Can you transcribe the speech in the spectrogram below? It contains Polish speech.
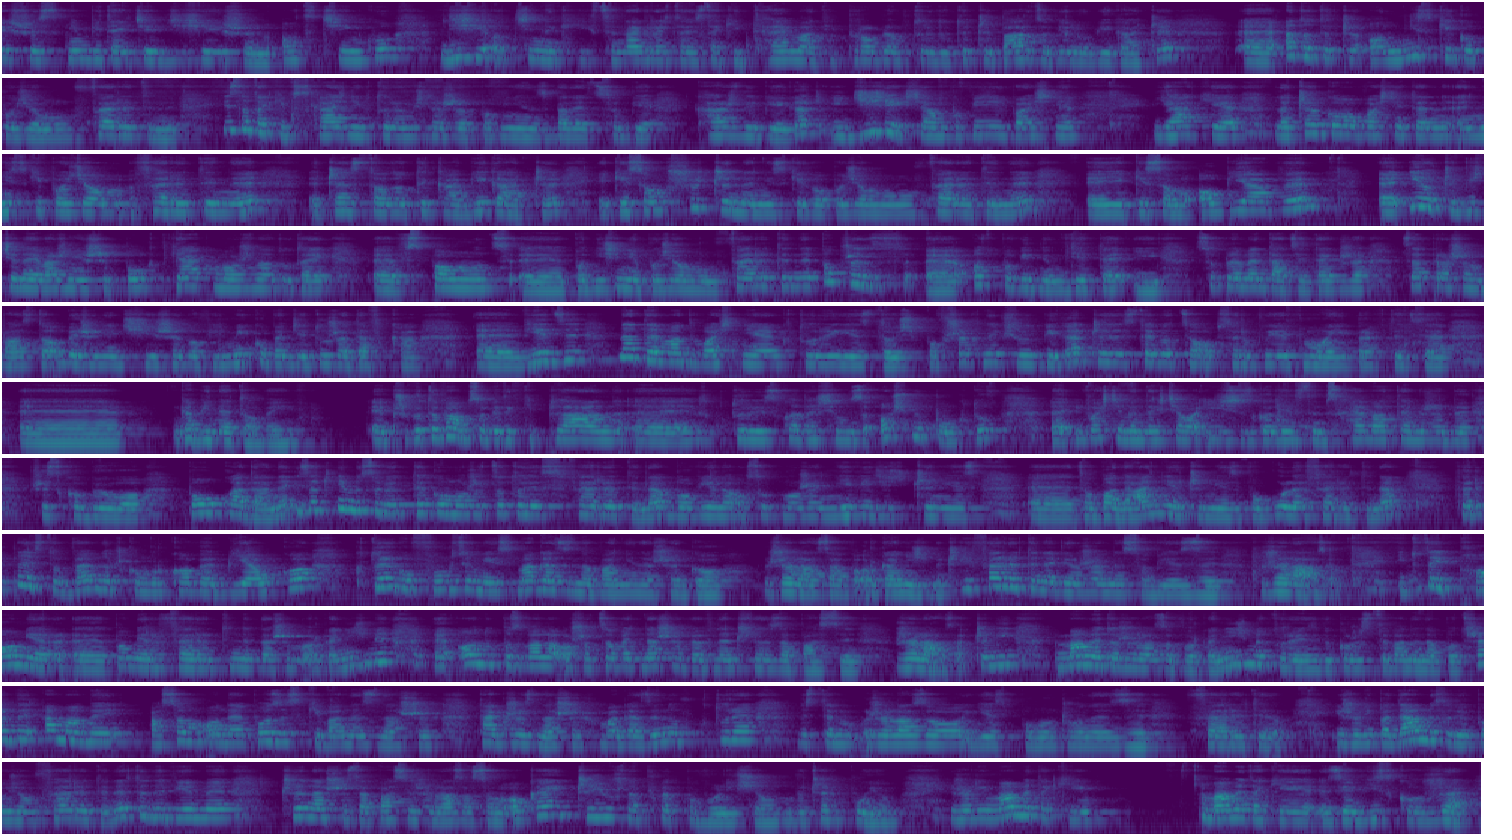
Cześć wszystkim, witajcie w dzisiejszym odcinku. Dzisiaj odcinek, jaki chcę nagrać, to jest taki temat i problem, który dotyczy bardzo wielu biegaczy, e, a dotyczy on niskiego poziomu ferytyny. Jest to taki wskaźnik, który myślę, że powinien zbadać sobie każdy biegacz i dzisiaj chciałam powiedzieć właśnie, jakie, dlaczego właśnie ten niski poziom ferytyny często dotyka biegaczy, jakie są przyczyny niskiego poziomu ferytyny, e, jakie są objawy, I oczywiście najważniejszy punkt, jak można tutaj e, wspomóc e, podniesienie poziomu ferytyny poprzez e, odpowiednią dietę i suplementację. Także zapraszam Was do obejrzenia dzisiejszego filmiku. Będzie duża dawka e, wiedzy na temat właśnie, który jest dość powszechny wśród biegaczy z tego, co obserwuję w mojej praktyce e, gabinetowej. E, Przygotowałam sobie taki plan, e, który składa się z 8 punktów e, i właśnie będę chciała iść zgodnie z tym schematem, żeby wszystko było poukładane. I zaczniemy sobie od tego może, co to jest ferytyna, bo wiele osób może nie wiedzieć, czym jest to badanie, czym jest w ogóle ferytyna. Ferytyna jest to wewnątrzkomórkowe białko, którego funkcją jest magazynowanie naszego żelaza w organizmie, czyli ferytynę wiążemy sobie z żelazem. I tutaj pomiar, e, pomiar ferytyny w naszym organizmie, e, on pozwala oszacować nasze wewnętrzne zapasy żelaza, czyli mamy to żelazo w organizmie, które jest wykorzystywane na potrzeby, a mamy, a są one pozyskiwane z naszych, także z naszych magazynów, które występ, żelazo jest połączone z ferytyną. Jeżeli badamy sobie poziom ferytyny, wtedy wiemy, czy nasze zapasy żelaza są ok, czy już na przykład powoli się wyczerpują. Jeżeli mamy taki mamy takie zjawisko, że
